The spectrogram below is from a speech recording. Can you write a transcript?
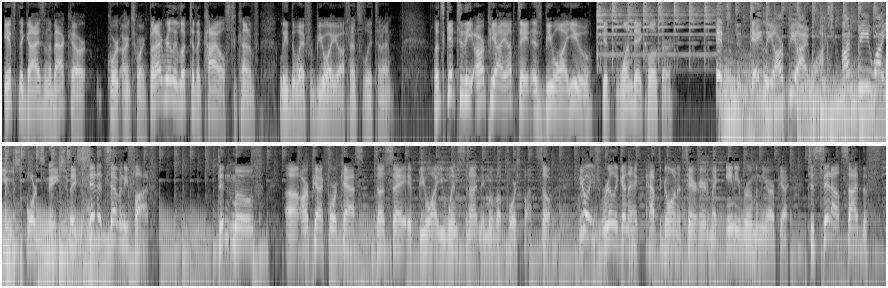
if the guys in the back court court aren't scoring. But I really look to the Kyles to kind of lead the way for BYU offensively tonight. Let's get to the RPI update as BYU gets one day closer. It's the Daily RPI Watch on BYU Sports Nation. They sit at 75. Didn't move. Uh, RPI forecast does say if BYU wins tonight, they move up four spots. So BYU's really going to ha- have to go on a tear here to make any room in the RPI. To sit outside the, f-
